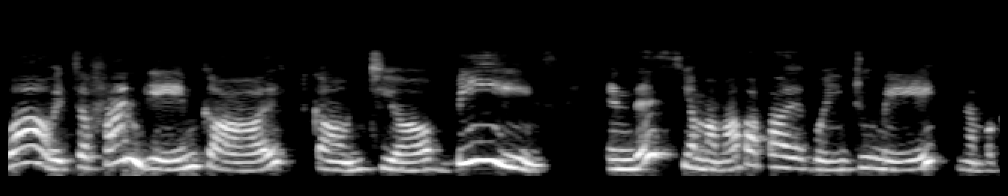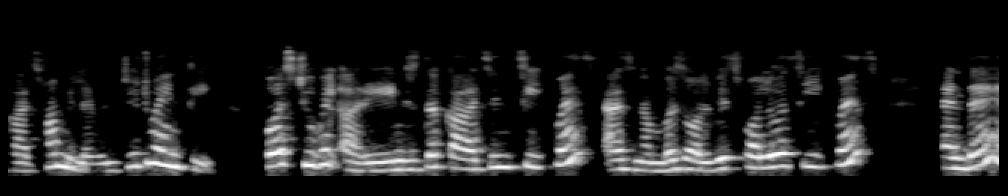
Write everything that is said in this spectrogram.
Wow, it's a fun game called Count Your Beans. In this, your mama, papa are going to make number cards from 11 to 20. First, you will arrange the cards in sequence as numbers always follow a sequence. And then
